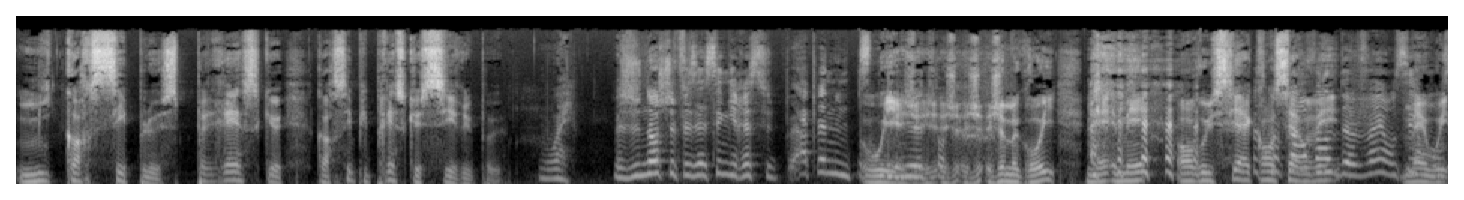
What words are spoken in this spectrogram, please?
Mi-corsé plus. Presque corsé, puis presque sirupeux. Ouais. Je, non, je te faisais signe, il reste à peine une petite Oui, minute. je, je, je, je me grouille, mais, mais on réussit à quand on conserver. de vin, on, sait, Mais on oui,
